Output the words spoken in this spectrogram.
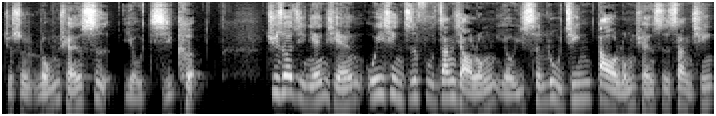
就是龙泉寺有极客。据说几年前，微信之父张小龙有一次入京到龙泉寺上清，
